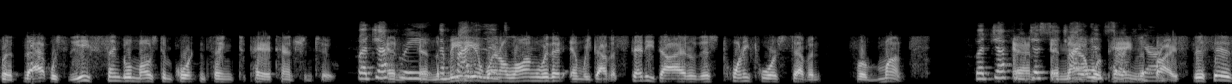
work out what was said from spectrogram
but that was the single most important thing to pay attention to. But Jeffrey, and, and the, the media president... went along with it, and we got a steady diet of this 24 7 for months. But Jeffrey, and, just and now we're paying here. the price. This is,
